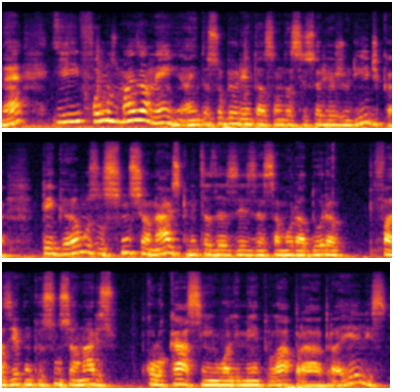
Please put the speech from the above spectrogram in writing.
Né? E fomos mais além, ainda sob orientação da assessoria jurídica, pegamos os funcionários, que muitas das vezes essa moradora fazia com que os funcionários colocassem o alimento lá para eles,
